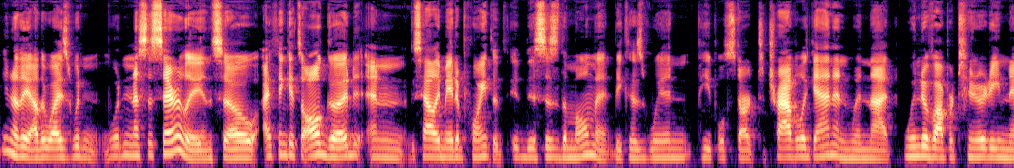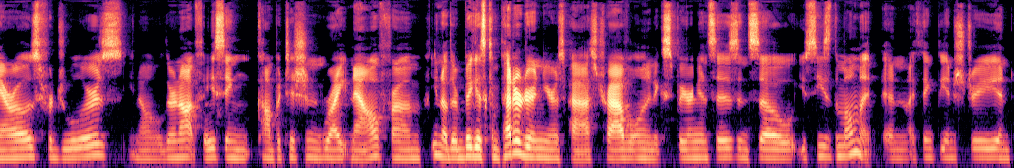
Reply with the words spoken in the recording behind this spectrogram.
you know they otherwise wouldn't wouldn't necessarily and so i think it's all good and sally made a point that this is the moment because when people start to travel again and when that window of opportunity narrows for jewelers you know they're not facing competition right now from you know their biggest competitor in years past travel and experiences and so you seize the moment and i think the industry and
